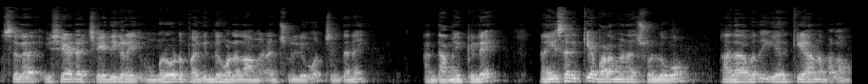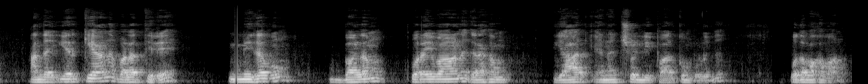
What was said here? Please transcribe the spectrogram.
சில விசேட செய்திகளை உங்களோடு பகிர்ந்து கொள்ளலாம் என சொல்லி ஒரு சிந்தனை. அந்த அமைப்பிலே நைசர்கிய பலம் என சொல்லுவோம். அதாவது இயற்கையான பலம். அந்த இயற்கையான பலத்திலே மிகவும் பலம் குறைவான கிரகம் யார் என சொல்லி பார்க்கும் பொழுது புத பகவான்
